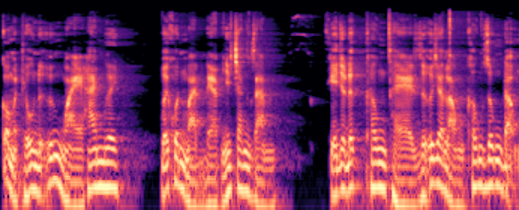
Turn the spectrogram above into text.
Có một thiếu nữ ngoài 20 Với khuôn mặt đẹp như trăng rằm, khiến cho Đức không thể giữ cho lòng không rung động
